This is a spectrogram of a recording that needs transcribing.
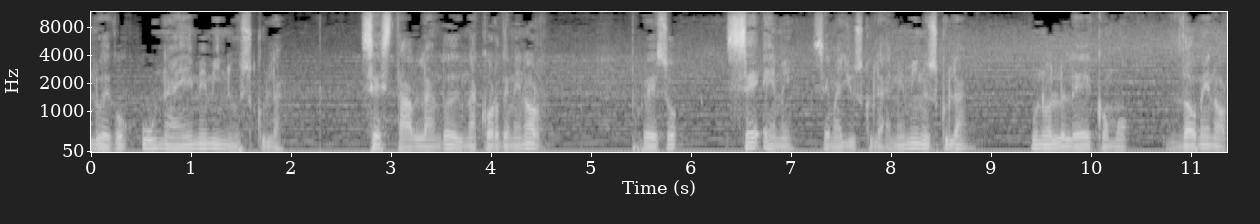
luego una M minúscula, se está hablando de un acorde menor. Por eso, CM, C mayúscula, M minúscula, uno lo lee como Do menor.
